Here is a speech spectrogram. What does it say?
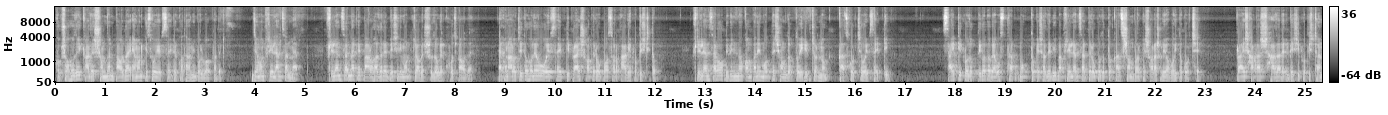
খুব সহজেই কাজের সন্ধান পাওয়া যায় এমন কিছু ওয়েবসাইটের কথা আমি বলব আপনাদের। যেমন ফ্রিল্যান্সার ম্যাপ। ফ্রিল্যান্সার ম্যাপে বারো হাজারের বেশি রিমোট জবের সুযোগের খোঁজ পাওয়া যায়। এখন আলোচিত হলেও ওয়েবসাইটটি প্রায় সতেরো বছর আগে প্রতিষ্ঠিত। ফ্রিল্যান্সারও বিভিন্ন কোম্পানির মধ্যে সংযোগ তৈরির জন্য কাজ করছে ওয়েবসাইটটি। সাইটটি প্রযুক্তিগত ব্যবস্থা মুক্ত পেশাজীবী বা ফ্রিল্যান্সারদের উপযুক্ত কাজ সম্পর্কে সরাসরি অবহিত করছে। প্রায় সাতাশ হাজারের বেশি প্রতিষ্ঠান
